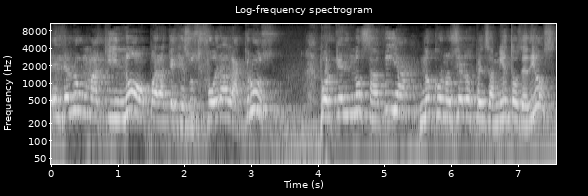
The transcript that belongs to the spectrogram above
el diablo maquinó para que Jesús fuera a la cruz. Porque él no sabía, no conocía los pensamientos de Dios.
